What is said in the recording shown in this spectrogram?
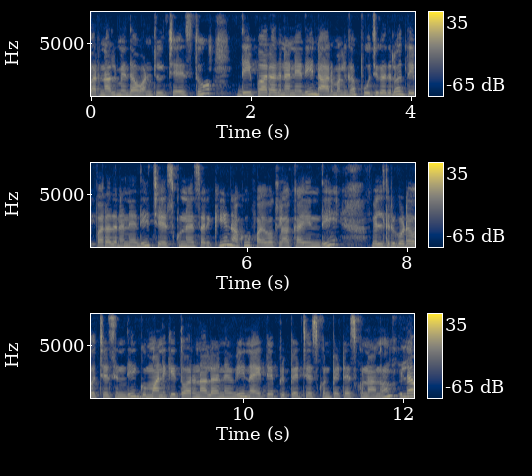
బర్ణాల మీద వంటలు చేస్తూ దీపారాధన అనేది నార్మల్గా పూజ గదిలో దీపారాధన అనేది చేసుకునేసరికి నాకు ఫైవ్ ఓ క్లాక్ అయింది. వెలుతురు కూడా వచ్చేసింది. గుమ్మానికి తోరణాలు అనేవి నైటే ప్రిపేర్ చేసుకొని పెట్టేసుకున్నాను. ఇలా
